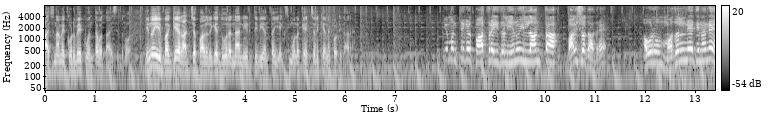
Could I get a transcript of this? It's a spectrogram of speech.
ರಾಜೀನಾಮೆ ಕೊಡಬೇಕು ಅಂತ ಒತ್ತಾಯಿಸಿದರು. ಇನ್ನು ಈ ಬಗ್ಗೆ ರಾಜ್ಯಪಾಲರಿಗೆ ದೂರನ್ನ ನೀಡ್ತೀವಿ ಅಂತ ಎಕ್ಸ್ ಮೂಲಕ ಎಚ್ಚರಿಕೆಯನ್ನು ಕೊಟ್ಟಿದ್ದಾರೆ. ಮುಖ್ಯಮಂತ್ರಿಗಳ ಪಾತ್ರ ಇದರಲ್ಲಿ ಏನೂ ಇಲ್ಲ ಅಂತ ಭಾವಿಸೋದಾದ್ರೆ ಅವರು ಮೊದಲನೇ ದಿನನೇ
